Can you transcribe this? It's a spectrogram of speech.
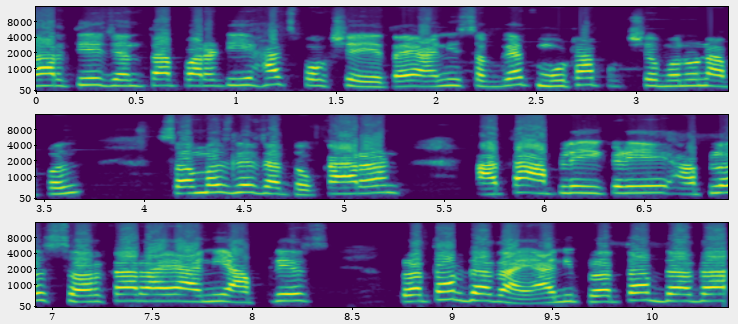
भारतीय जनता पार्टी हाच पक्ष येत आहे आणि सगळ्यात मोठा पक्ष म्हणून आपण समजले जातो. कारण आता आपल्या इकडे आपलं सरकार आहे आणि आपलेच प्रतापदादा आहे. आणि प्रतापदादा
